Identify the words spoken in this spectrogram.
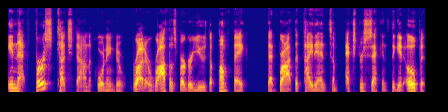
In that first touchdown, according to Rutter, Roethlisberger used a pump fake that brought the tight end some extra seconds to get open.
